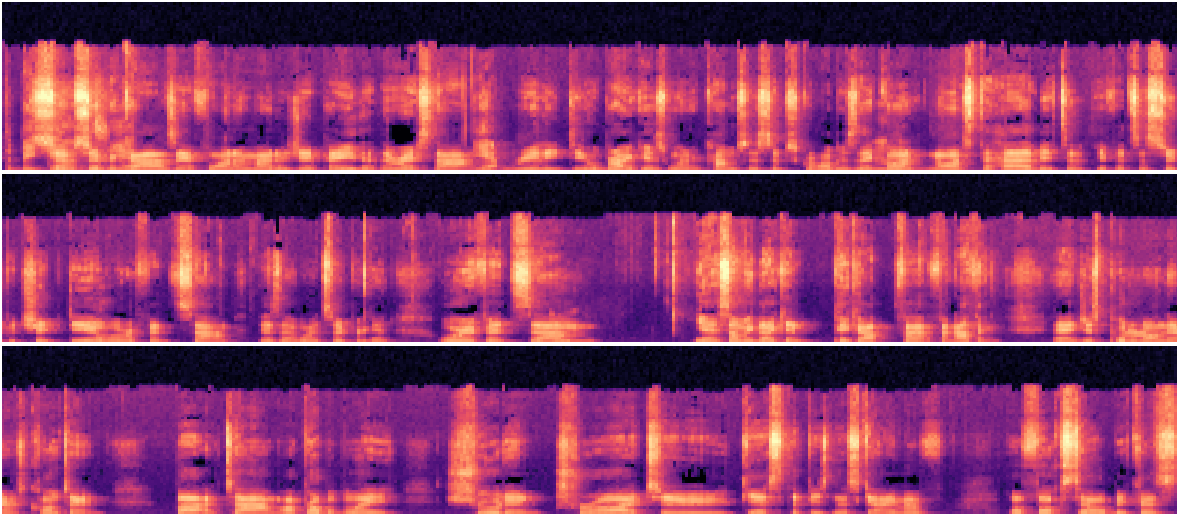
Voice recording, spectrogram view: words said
The big su- guns, yeah. supercars, F1 and MotoGP. That the rest aren't Yeah. really deal breakers when it comes to subscribers. They're kind Mm-hmm. of nice to have. It's a, if it's a super cheap deal, or if it's um, there's that word super again, or if it's um, Mm. yeah, something they can pick up for, for nothing and just put it on there as content. But um, I probably shouldn't try to guess the business game of, of Foxtel because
